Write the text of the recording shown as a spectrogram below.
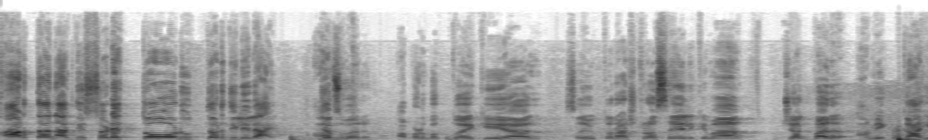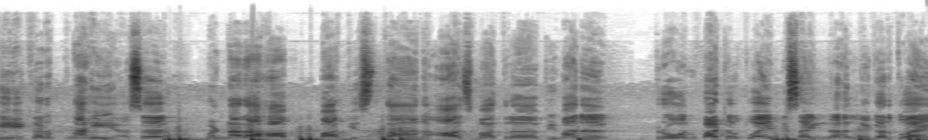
भारतानं अगदी सडेतोड उत्तर दिलेलं आहे. आजवर आपण बघतोय की संयुक्त राष्ट्र असेल किंवा जगभर आम्ही काहीही करत नाही असं म्हणणारा हा पाकिस्तान आज मात्र विमानं ड्रोन पाठवतोय मिसाईलनं हल्ले करतोय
